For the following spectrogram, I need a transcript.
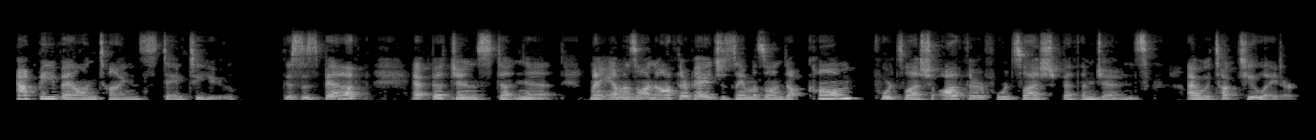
happy Valentine's Day to you. This is Beth at bethjones.net. My Amazon author page is amazon.com forward slash author forward slash Beth M. Jones. I will talk to you later.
